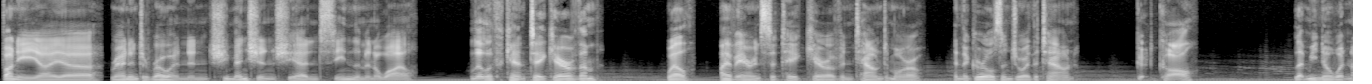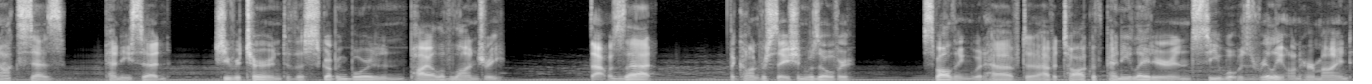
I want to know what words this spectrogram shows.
Funny, I uh, ran into Rowan and she mentioned she hadn't seen them in a while. Lilith can't take care of them? Well, I have errands to take care of in town tomorrow, and the girls enjoy the town. Good call. Let me know what Knox says, Penny said, she returned to the scrubbing board and pile of laundry. That was that. The conversation was over. Spaulding would have to have a talk with Penny later and see what was really on her mind.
